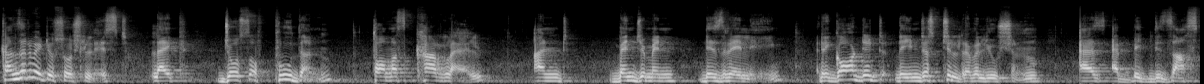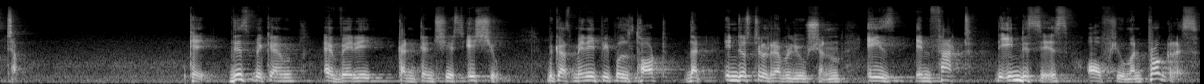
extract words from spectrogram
conservative socialists like Joseph Proudhon Thomas Carlyle and Benjamin Disraeli regarded the Industrial Revolution as a big disaster. Okay, this became a very contentious issue because many people thought that Industrial Revolution is in fact the indices of human progress.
